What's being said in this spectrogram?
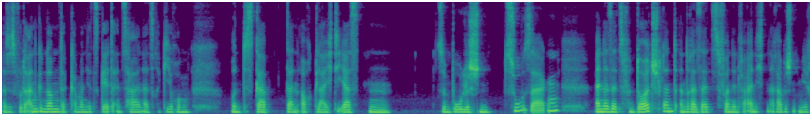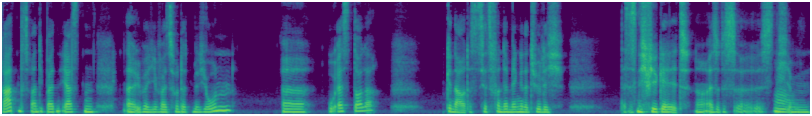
Also es wurde angenommen, da kann man jetzt Geld einzahlen als Regierung. Und es gab dann auch gleich die ersten symbolischen Zusagen. Einerseits von Deutschland, andererseits von den Vereinigten Arabischen Emiraten. Das waren die beiden ersten äh, über jeweils 100 Millionen äh, US-Dollar. Genau, das ist jetzt von der Menge natürlich, das ist nicht viel Geld. Ne? Also das äh, ist nicht hm. im,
